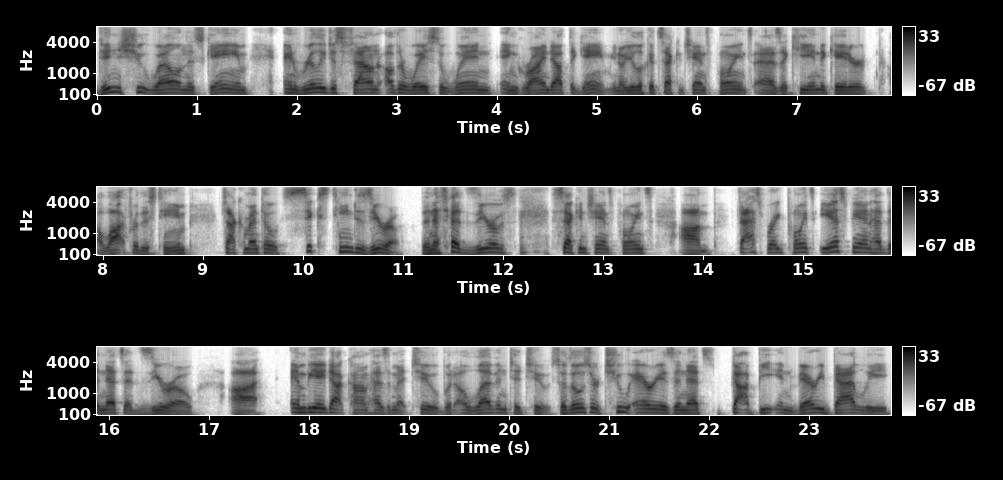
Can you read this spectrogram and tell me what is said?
didn't shoot well in this game and really just found other ways to win and grind out the game. You know, you look at second chance points as a key indicator a lot for this team. Sacramento 16 to 0. The Nets had zero second chance points. Um, fast break points. ESPN had the Nets at zero. Uh, NBA.com has them at two, but 11 to two. So those are two areas the Nets got beaten very badly.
